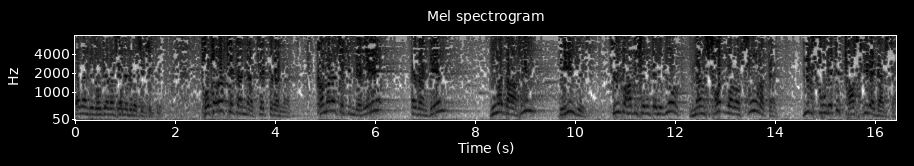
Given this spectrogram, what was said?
Hemen dedi hoca ben seninle bir resim çektireyim. Fotoğraf çekenler, çektirenler. Kamera çekimleri efendim buna dahil değildir. Çünkü hadis-i şerifte ne diyor? Men sallara sureten bir sureti tasvir ederse.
